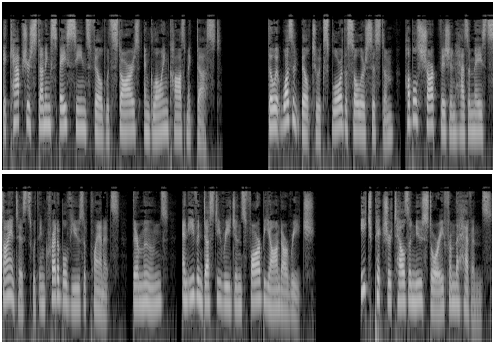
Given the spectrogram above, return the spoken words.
it captures stunning space scenes filled with stars and glowing cosmic dust. Though it wasn't built to explore the solar system, Hubble's sharp vision has amazed scientists with incredible views of planets, their moons, and even dusty regions far beyond our reach. Each picture tells a new story from the heavens.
